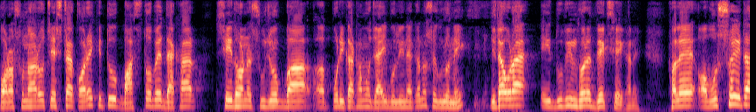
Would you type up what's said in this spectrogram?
পড়াশোনারও চেষ্টা করে, কিন্তু বাস্তবে দেখার সেই ধরনের সুযোগ বা পরিকাঠামো যাই বলি না কেন সেগুলো নেই, যেটা ওরা এই দুদিন ধরে দেখছে এখানে। ফলে অবশ্যই এটা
